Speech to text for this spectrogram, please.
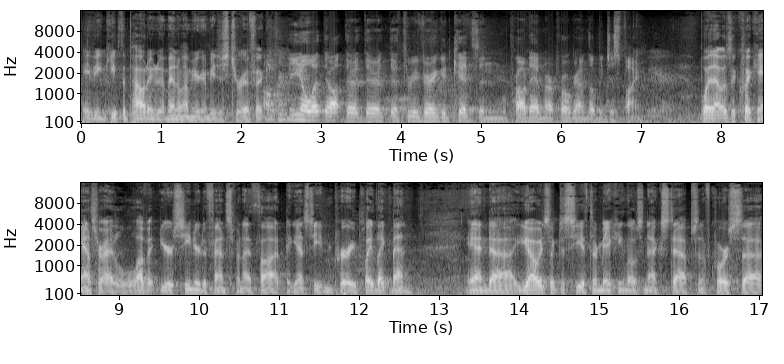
Hey, if you can keep the pouting to a minimum, you're going to be just terrific. You know what? They're, all- they're, they're, they're three very good kids, and we're proud to have them in our program. They'll be just fine. Boy, that was a quick answer. I love it. Your senior defenseman, I thought, against Eden Prairie played like men. And uh, you always look to see if they're making those next steps. And of course, uh,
